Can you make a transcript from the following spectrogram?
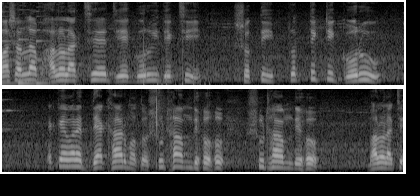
মাশাল্লাহ ভালো লাগছে যে গরুই দেখছি। সত্যি প্রত্যেকটি গরু একেবারে দেখার মতো সুঠাম দেহ সুঠাম দেহ। ভালো লাগছে।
